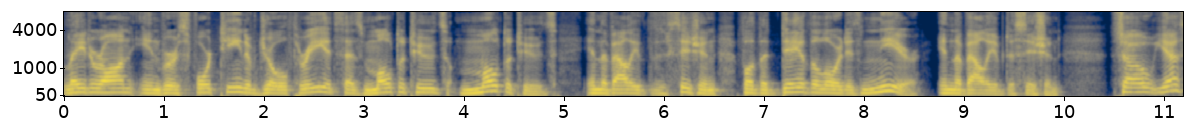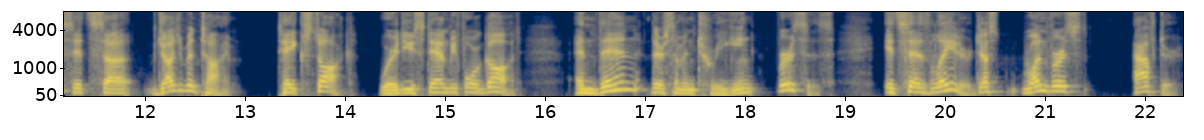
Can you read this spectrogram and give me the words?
Later on in verse 14 of Joel 3, it says, Multitudes, multitudes in the valley of decision, for the day of the Lord is near in the valley of decision. So, yes, it's uh, judgment time. Take stock. Where do you stand before God? And then there's some intriguing verses. It says later, just one verse after,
